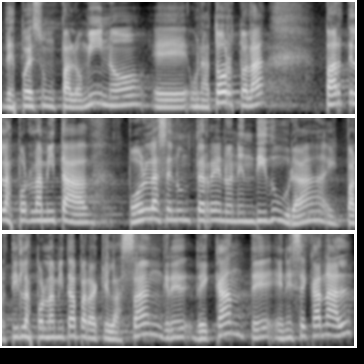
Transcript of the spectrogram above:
después un palomino, eh, una tórtola, pártelas por la mitad, ponlas en un terreno en hendidura y partirlas por la mitad para que la sangre decante en ese canal.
